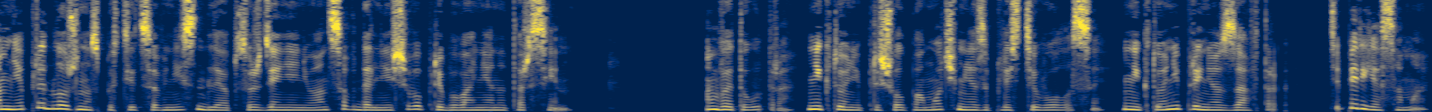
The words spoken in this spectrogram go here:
а мне предложено спуститься вниз для обсуждения нюансов дальнейшего пребывания на Торсин. В это утро никто не пришел помочь мне заплести волосы, никто не принес завтрак. Теперь я сама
